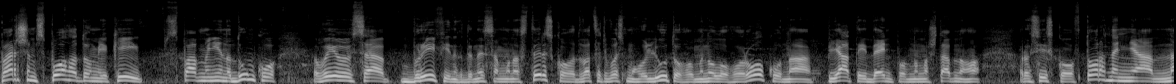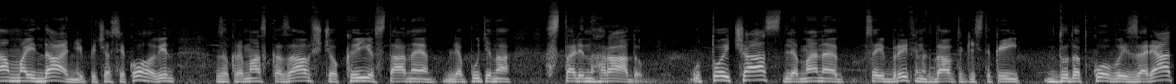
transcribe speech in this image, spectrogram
Першим спогадом, який спав мені на думку, виявився брифінг Дениса Монастирського 28 лютого минулого року на п'ятий день повномасштабного російського вторгнення на Майдані, під час якого він зокрема сказав, що Київ стане для Путіна Сталінградом. У той час для мене цей брифінг дав якийсь такий додатковий заряд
